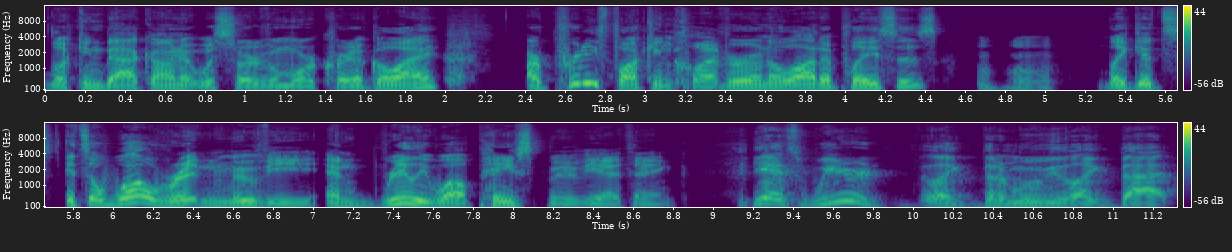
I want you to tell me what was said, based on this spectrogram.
looking back on it with sort of a more critical eye are pretty fucking clever in a lot of places Mhm. like it's it's a well written movie and really well paced movie i think Yeah, it's weird like that a movie like that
